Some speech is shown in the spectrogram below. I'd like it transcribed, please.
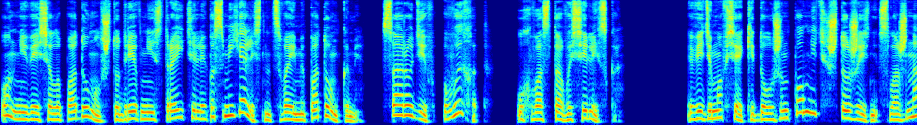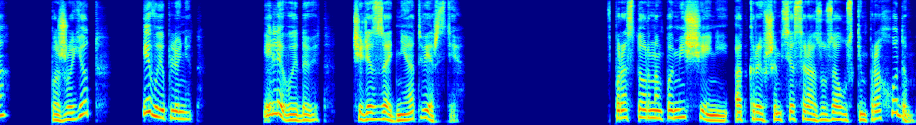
Он невесело подумал, что древние строители посмеялись над своими потомками, соорудив выход у хвоста Василиска. Видимо, всякий должен помнить, что жизнь сложна, пожует и выплюнет. Или выдавит через заднее отверстие. Просторном помещении, открывшемся сразу за узким проходом,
